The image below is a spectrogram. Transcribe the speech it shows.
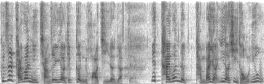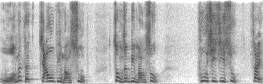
可是，在台湾你抢这个药就更滑稽了，对吧？对。因为台湾的坦白讲，医疗系统，因为我们的加护病房数、重症病房数、呼吸机数，在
